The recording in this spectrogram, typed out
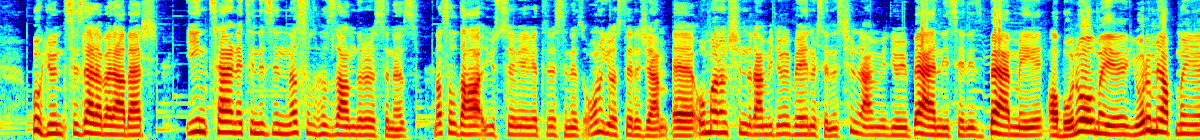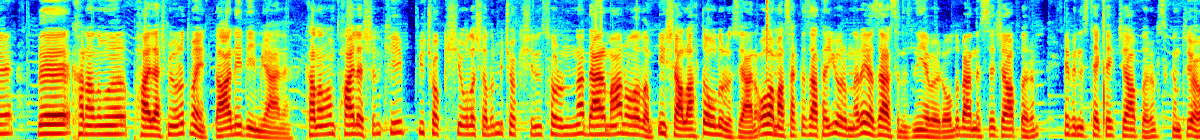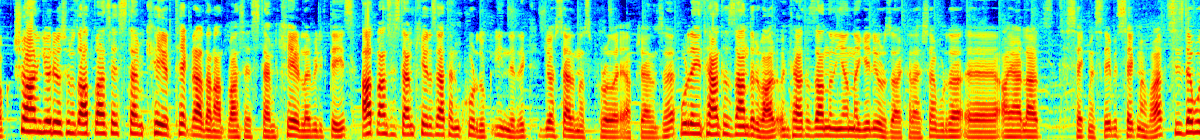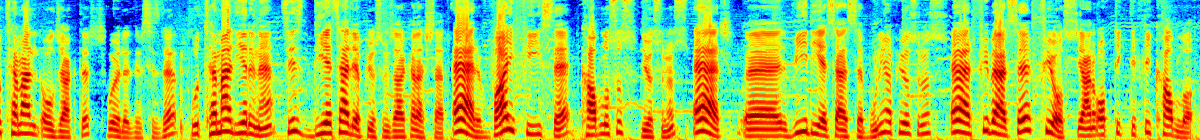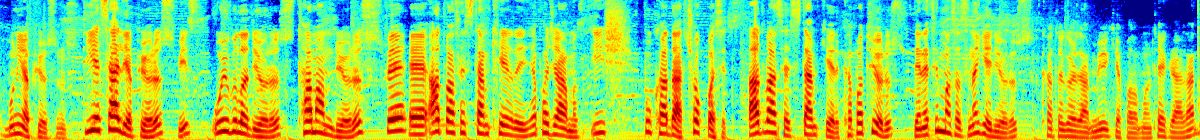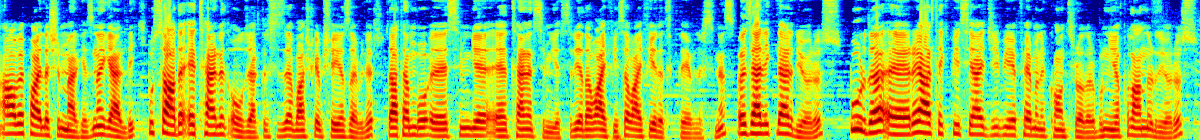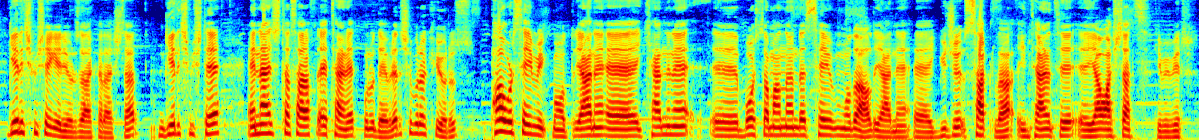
Bugün sizlerle beraber internetinizi nasıl hızlandırırsınız, nasıl daha üst seviyeye getirirsiniz onu göstereceğim. Ee, umarım şimdiden videoyu beğenirsiniz. Şimdiden videoyu beğendiyseniz beğenmeyi, abone olmayı, yorum yapmayı ve kanalımı paylaşmayı unutmayın. Daha ne diyeyim yani. Kanalımı paylaşın ki birçok kişiye ulaşalım, birçok kişinin sorununa derman olalım. İnşallah da oluruz yani. Olamazsak da zaten yorumlara yazarsınız. Niye böyle oldu? Ben de size cevaplarım. Hepiniz tek tek cevaplarım. Sıkıntı yok. Şu an görüyorsunuz Advanced System Care tekrardan Advanced System Care ile birlikteyiz. Advanced System Care'ı zaten kurduk, indirdik. Gösterdim nasıl pro yapacağınızı. Burada internet hızlandır var. İnternet hızlandırın yanına geliyoruz arkadaşlar. Burada e, ayarlar sekmesi diye bir sekme var. Sizde bu temel olacaktır. Bu öyledir sizde. Bu temel yerine siz DSL yapıyorsunuz arkadaşlar. Eğer Wi-Fi ise kablosuz diyorsunuz. Eğer e, VDSL ise bunu yapıyorsunuz. Eğer fiber ise FiOS yani optik difli kablo. Bunu yapıyorsunuz. DSL yapıyoruz biz. Uygula diyoruz. Tamam diyoruz. Ve e, Advanced System Care'de yapacağımız iş bu kadar. Çok basit. Advanced System Care'ı kapatıyoruz. Denetim masasına geliyoruz. Kategoriden büyük yapalım onu tekrardan. AB paylaşım merkezine geldik. Bu sağda Ethernet olacaktır. Size başka bir şey yazabilir. Zaten bu e, simge Ethernet simgesidir. Ya da Wi-Fi ise Wi-Fi'ye de tıklayabilirsiniz. Özellikler diyoruz. Burada e, Realtek PCI GBA Family Controller. Bunu yapılandır diyoruz. Gelişmişe geliyoruz arkadaşlar. Gelişmişte enerji tasarruflu Ethernet. Bunu devre dışı bırakıyoruz. Power Saving mod yani e, kendine e, boş zamanlarında save modu al yani e, gücü sakla interneti e, yavaşlat gibi bir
